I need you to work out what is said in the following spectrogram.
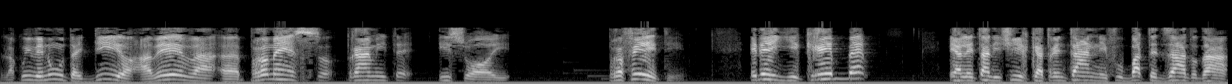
la cui venuta Dio aveva eh, promesso tramite i suoi profeti. Ed egli crebbe e all'età di circa 30 anni fu battezzato da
